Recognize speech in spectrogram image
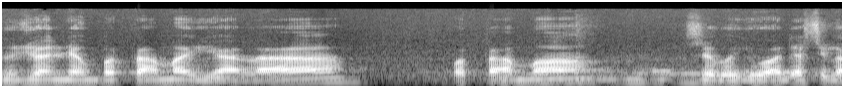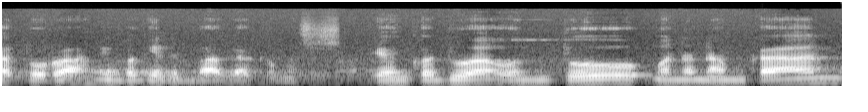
Tujuan yang pertama ialah pertama sebagai wadah silaturahmi bagi lembaga kemahasiswaan. Yang kedua untuk menanamkan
